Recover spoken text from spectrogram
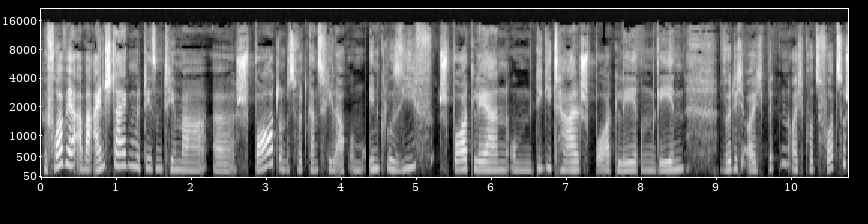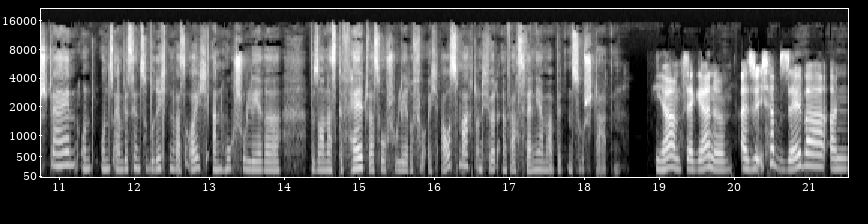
Bevor wir aber einsteigen mit diesem Thema äh, Sport, und es wird ganz viel auch um inklusiv Sportlehren, um digital Sportlehren gehen, würde ich euch bitten, euch kurz vorzustellen und uns ein bisschen zu berichten, was euch an Hochschullehre besonders gefällt was Hochschullehre für euch ausmacht. Und ich würde einfach Svenja mal bitten zu starten. Ja, sehr gerne. Also ich habe selber an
